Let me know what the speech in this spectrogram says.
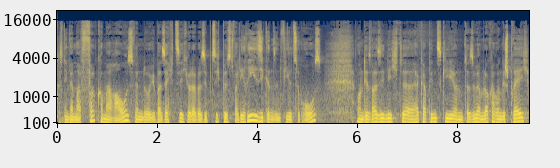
das nehmen wir mal vollkommen heraus, wenn du über 60 oder über 70 bist, weil die Risiken sind viel zu groß. Und jetzt weiß ich nicht, äh, Herr Kapinski, und da sind wir im lockeren Gespräch,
